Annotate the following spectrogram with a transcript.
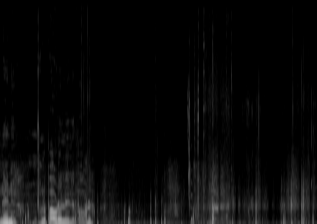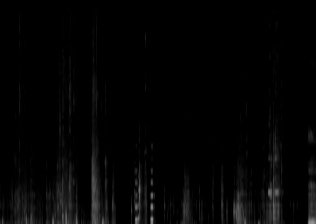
नहीं नहीं पाउडर ले ले पाउडर हम्म।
